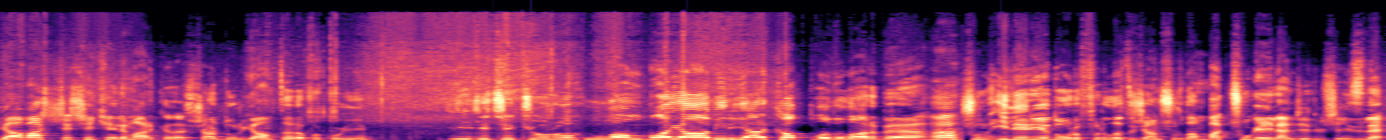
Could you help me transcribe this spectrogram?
Yavaşça çekelim arkadaşlar. Dur yan tarafa koyayım. İyice çekiyorum. Ulan bayağı bir yer kapladılar be. Ha? Şunu ileriye doğru fırlatacağım şuradan. Bak çok eğlenceli bir şey izle.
